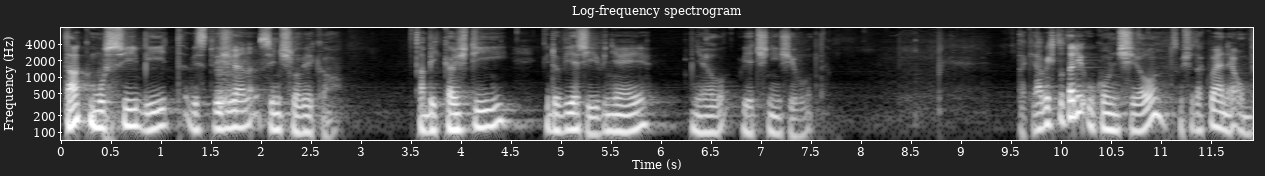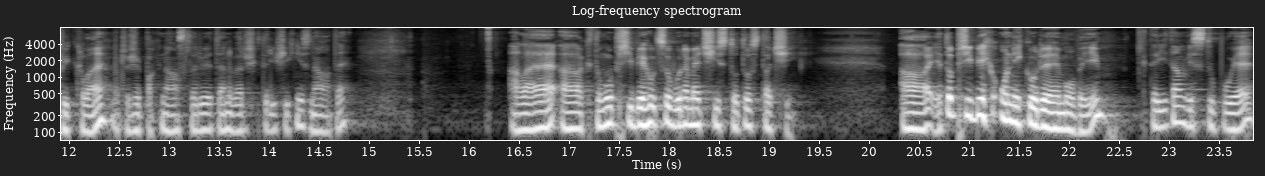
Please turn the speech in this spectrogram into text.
tak musí být vyzdvižen syn člověka, aby každý, kdo věří v něj, měl věčný život. Tak já bych to tady ukončil, což je takové neobvyklé, protože pak následuje ten verš, který všichni znáte. Ale k tomu příběhu, co budeme číst, toto stačí. A je to příběh o Nikodémovi, který tam vystupuje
